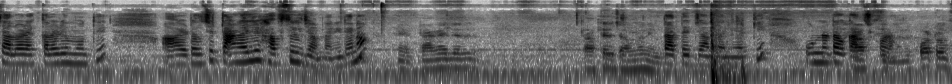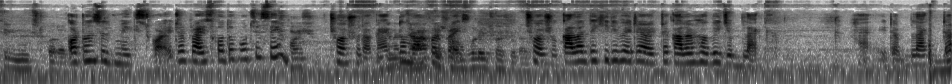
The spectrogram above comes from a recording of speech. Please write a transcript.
সালোয়ার এক কালারের মধ্যে। আর এটা হচ্ছে টাঙ্গাইলের হাফ সিল্ক জামদানি তাই না? হ্যাঁ টাঙ্গাইলের তাঁতের জামদানি। তাঁতের জামদানি আর কি। অন্যটাও কাজ করা। কটন সিল্ক মিক্সড করা। কটন সিল্ক মিক্সড করা। এটার প্রাইস কত পড়ছে? সেম ছয়শো। ছয়শো টাকা একদম অফার প্রাইস সবগুলোই ছয়শো টাকা। ছয়শো। কালার দেখিয়ে দিবে এটা একটা কালার হবে যে ব্ল্যাক হ্যাঁ এটা ব্ল্যাকটা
